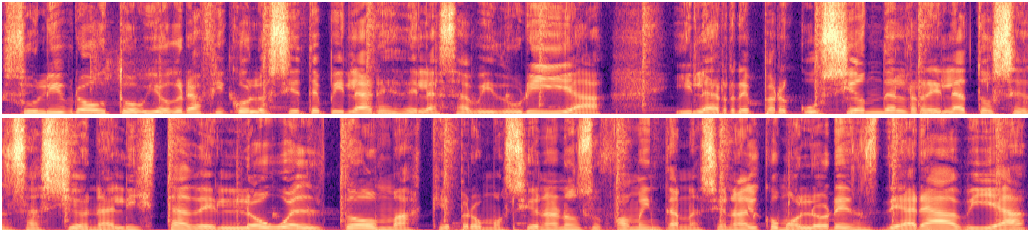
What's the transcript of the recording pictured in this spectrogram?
su libro autobiográfico Los siete pilares de la sabiduría y la repercusión del relato sensacionalista de Lowell Thomas que promocionaron su fama internacional como Lorenz de Arabia,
